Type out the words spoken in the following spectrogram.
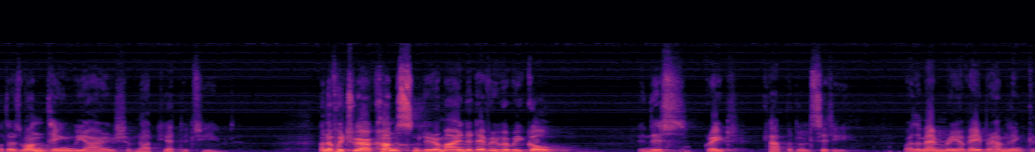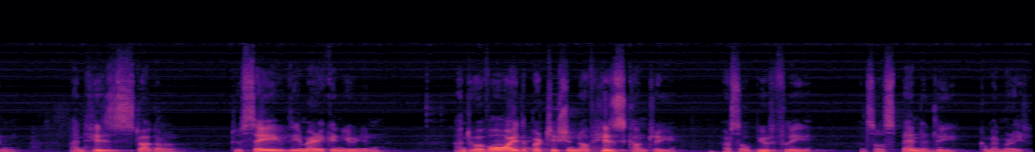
But there's one thing we Irish have not yet achieved, and of which we are constantly reminded everywhere we go in this great capital city, where the memory of Abraham Lincoln and his struggle to save the American Union and to avoid the partition of his country are so beautifully and so splendidly commemorated.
